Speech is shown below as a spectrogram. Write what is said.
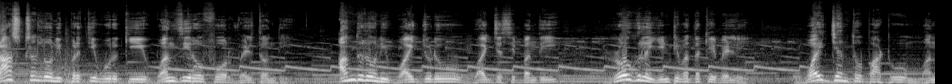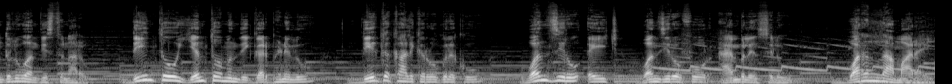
రాష్ట్రంలోని ప్రతి ఊరికి వన్ జీరో ఫోర్ వెళ్తోంది. అందులోని వైద్యుడు వైద్య సిబ్బంది రోగుల ఇంటి వద్దకి వెళ్ళి వైద్యంతో పాటు మందులు అందిస్తున్నారు. దీంతో ఎంతో మంది గర్భిణులు దీర్ఘకాలిక రోగులకు one zero eight one zero four అంబులెన్సులు వరంలా మారాయి.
